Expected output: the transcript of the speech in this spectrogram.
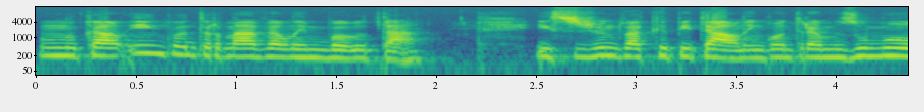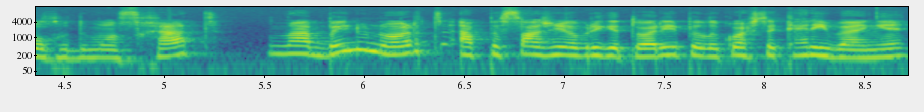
um local incontornável em Bogotá. E se junto à capital encontramos o Morro de Monserrate, Lá bem no norte, há passagem obrigatória pela costa caribenha,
